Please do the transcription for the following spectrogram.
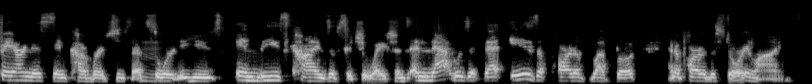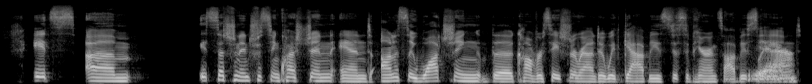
fairness in coverage, since that's the Hmm. word you use, in these kinds of situations? And that was it. That is a part of my book and a part of the storyline. it's, um, it's such an interesting question. And honestly, watching the conversation around it with Gabby's disappearance, obviously, Yeah. and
